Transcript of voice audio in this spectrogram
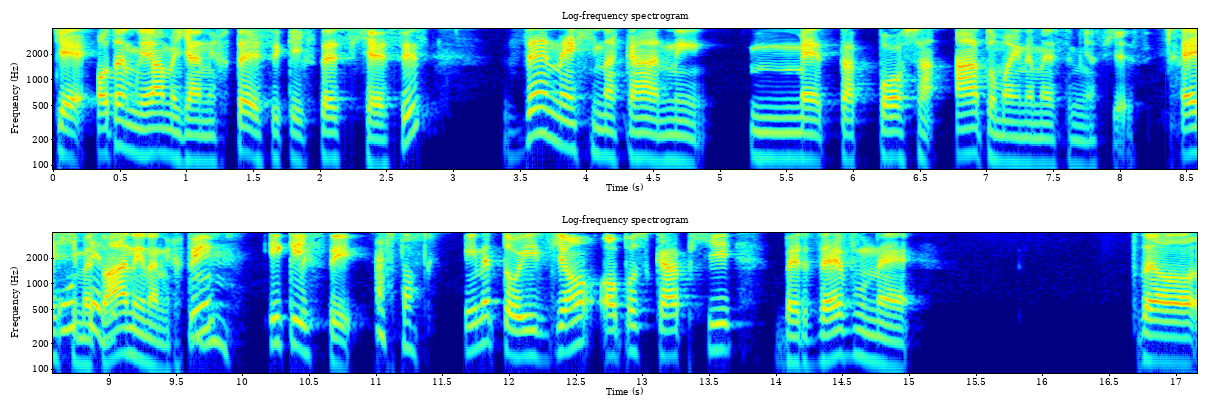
Και όταν μιλάμε για ανοιχτές ή κλειστές σχέσεις, δεν έχει να κάνει με τα πόσα άτομα είναι μέσα σε μια σχέση. Έχει Ούτε με το δε- αν είναι ανοιχτή ή κλειστή. Αυτό. Είναι το ίδιο όπως κάποιοι μπερδεύουν το,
